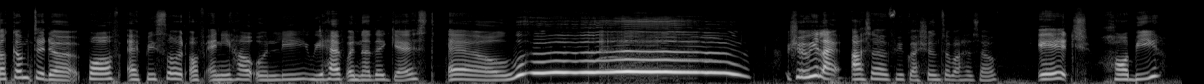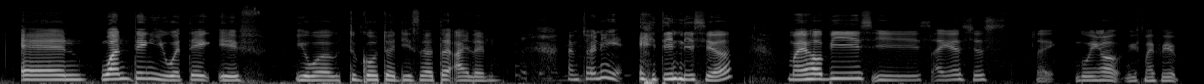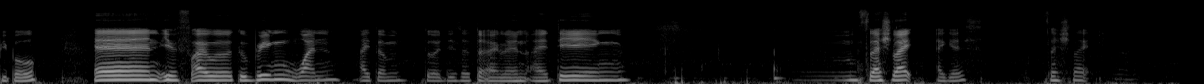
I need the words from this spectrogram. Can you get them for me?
Welcome to the fourth episode of Anyhow Only. We have another guest, Elle. Woohoo! Should we like ask her a few questions about herself? Age, hobby, and one thing you would take if you were to go to a deserted island. I'm turning 18 this year. My hobbies is, I guess, just like going out with my favorite people. And if I were to bring one item to a deserted island, I think mm, flashlight. I guess flashlight.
